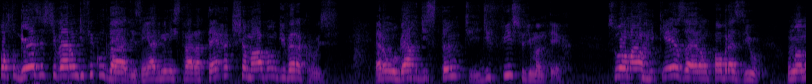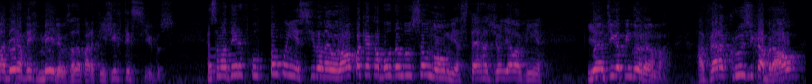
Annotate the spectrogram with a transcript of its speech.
Portugueses tiveram dificuldades em administrar a terra que chamavam de Veracruz. Era um lugar distante e difícil de manter. Sua maior riqueza era um pau-brasil, uma madeira vermelha usada para tingir tecidos. Essa madeira ficou tão conhecida na Europa que acabou dando o seu nome às terras de onde ela vinha. E a antiga Pindorama, a Vera Cruz de Cabral,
